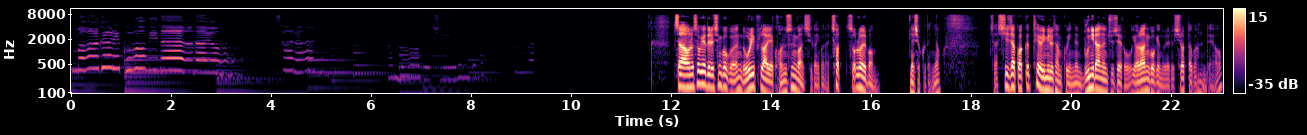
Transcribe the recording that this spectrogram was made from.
뭘 그리 고민하나요 사랑이 밥 먹여주는 것도 자, 오늘 소개해드릴 신곡은 노리플라이의 권순관 씨가 이번에 첫 솔로 앨범 내셨거든요. 자, 시작과 끝의 의미를 담고 있는 문이라는 주제로 11곡의 노래를 실었다고 하는데요.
